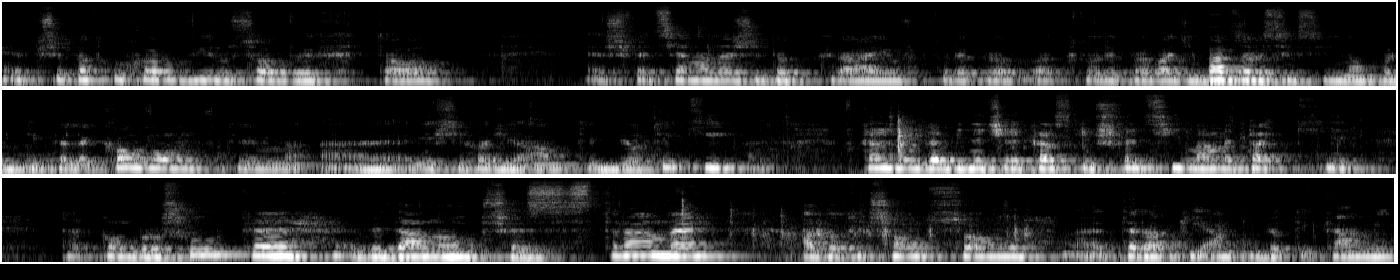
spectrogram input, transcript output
w przypadku chorób wirusowych, to Szwecja należy do krajów, które, który prowadzi bardzo restrykcyjną politykę lekową, w tym jeśli chodzi o antybiotyki. Każdym gabinecie lekarskim w Szwecji mamy taki, taką broszurkę wydaną przez Stramę, a dotyczącą e, terapii antybiotykami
